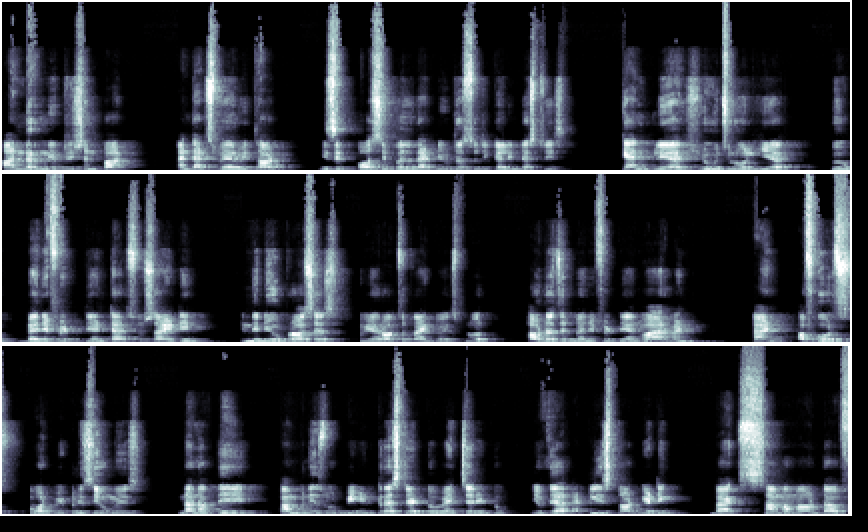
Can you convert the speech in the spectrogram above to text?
undernutrition part and that's where we thought is it possible that nutraceutical industries can play a huge role here to benefit the entire society? In the new process we are also trying to explore how does it benefit the environment? And of course what we presume is none of the companies would be interested to venture into if they are at least not getting back some amount of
